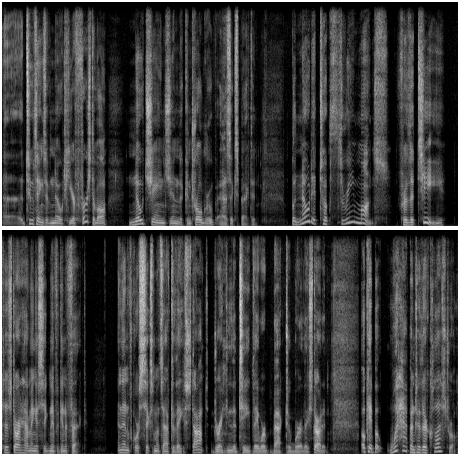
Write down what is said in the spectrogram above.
Uh, two things of note here. First of all, no change in the control group, as expected. But note it took three months for the tea to start having a significant effect. And then, of course, six months after they stopped drinking the tea, they were back to where they started. OK, but what happened to their cholesterol?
